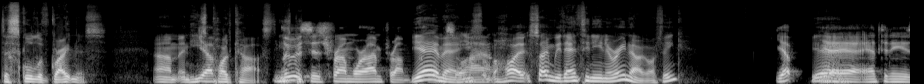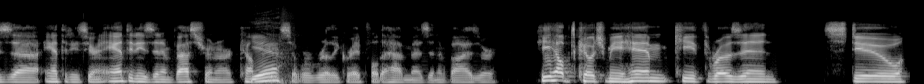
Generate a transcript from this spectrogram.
the School of Greatness, um, and his Yep. podcast. He's Lewis is from where I'm from. yeah, man. Ohio. from Same with Anthony Iannarino, I think. Yep. Yeah. Yeah. yeah, Anthony's uh, Anthony's here, and Anthony's an investor in our company, Yeah. so we're really grateful to have him as an advisor. He helped coach me. Him, Keith Rosen, Stu,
